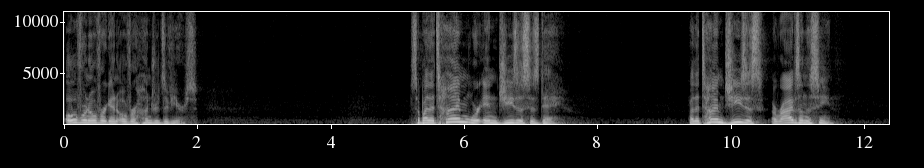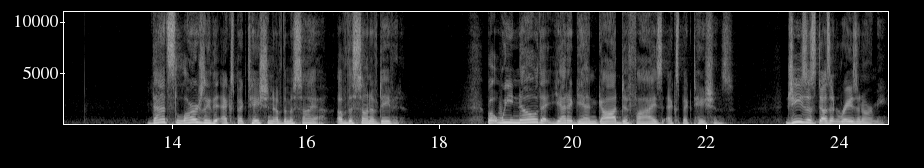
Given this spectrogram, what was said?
over and over again over hundreds of years. So by the time we're in Jesus' day, by the time Jesus arrives on the scene, that's largely the expectation of the Messiah, of the Son of David. But we know that yet again, God defies expectations. Jesus doesn't raise an army.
